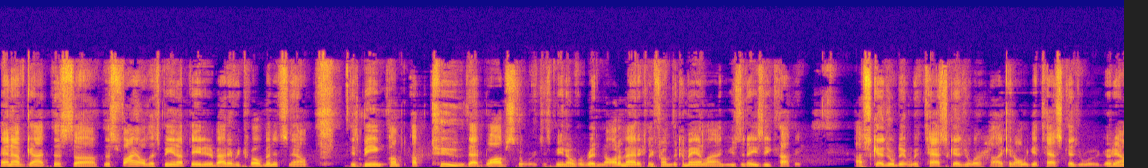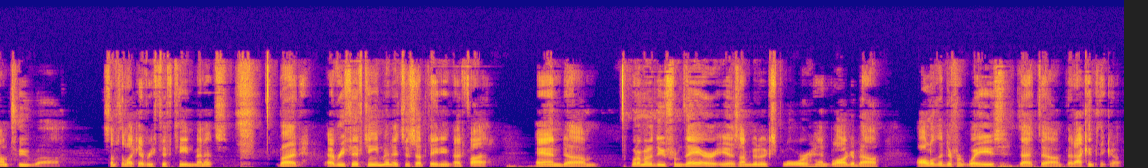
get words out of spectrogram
And I've got this uh, this file that's being updated about every 12 minutes now is being pumped up to that blob storage. It's being overridden automatically from the command line using AZ copy. I've scheduled it with Task Scheduler. I can only get Task Scheduler to go down to uh, something like every 15 minutes, but every 15 minutes is updating that file. And um, what I'm going to do from there is I'm going to explore and blog about all of the different ways that uh, that I can think of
